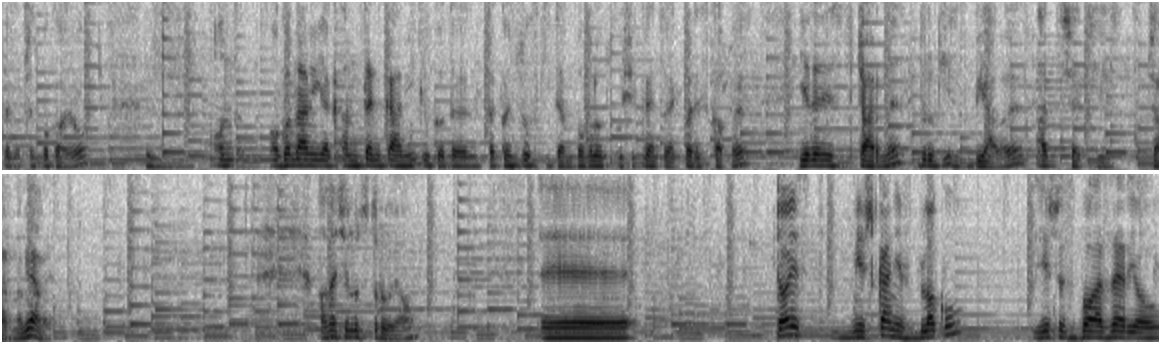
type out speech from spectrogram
tego przedpokoju. Z on, ogonami jak antenkami, tylko te, te końcówki tam powolutku się kręcą jak peryskopy. Jeden jest czarny, drugi jest biały, a trzeci jest czarno-biały. One cię lustrują. Yy, to jest mieszkanie w bloku, jeszcze z boazerią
